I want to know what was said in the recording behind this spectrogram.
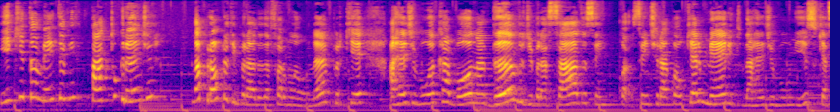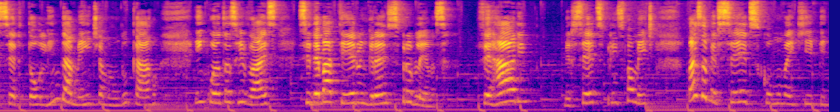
e que também teve impacto grande na própria temporada da Fórmula 1, né? Porque a Red Bull acabou nadando de braçada, sem, sem tirar qualquer mérito da Red Bull nisso, que acertou lindamente a mão do carro, enquanto as rivais se debateram em grandes problemas. Ferrari, Mercedes principalmente, mas a Mercedes, como uma equipe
